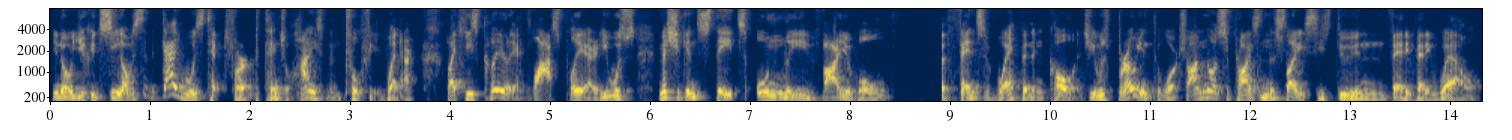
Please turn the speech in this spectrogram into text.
you know you could see obviously the guy was tipped for a potential Heisman Trophy winner. Like he's clearly a class player. He was Michigan State's only viable offensive weapon in college. He was brilliant to watch. I'm not surprised in the slightest. He's doing very very well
